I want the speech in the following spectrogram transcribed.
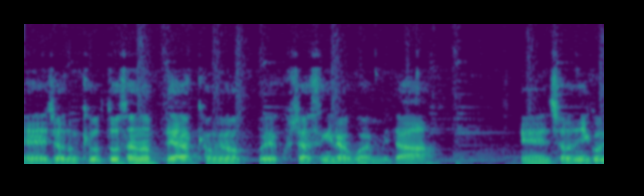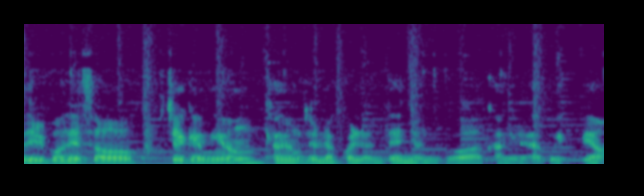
예, 저는 교토산업대학 경영학부의 구자승이라고 합니다. 예, 저는 이곳 일본에서 국제경영, 경영전략 관련된 연구와 강의를 하고 있고요.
